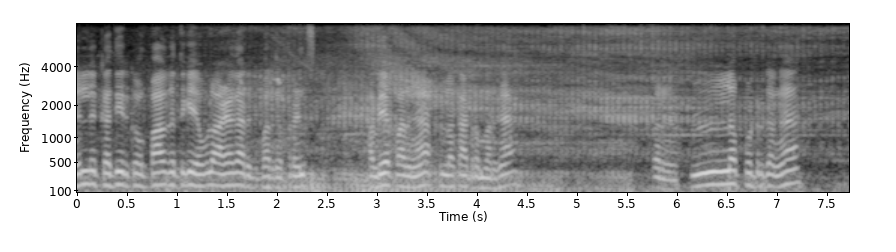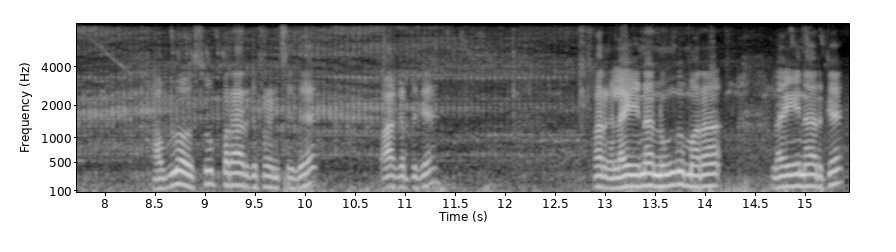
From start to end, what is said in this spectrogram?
நெல் கதிர்க்கும் பார்க்கறதுக்கு எவ்வளோ அழகாக இருக்குது பாருங்கள் ஃப்ரெண்ட்ஸ் அப்படியே பாருங்கள் ஃபுல்லாக காட்டுற பாருங்கள் பாருங்கள் ஃபுல்லாக போட்டிருக்காங்க. அவ்வளோ சூப்பராக இருக்குது ஃப்ரெண்ட்ஸ் இது. பார்க்கறதுக்கு. பாருங்கள் லைனாக நுங்கு மரம் லைனாக இருக்குது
